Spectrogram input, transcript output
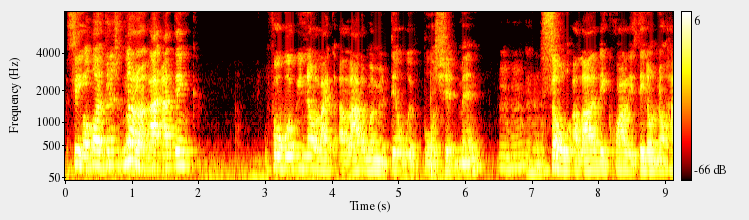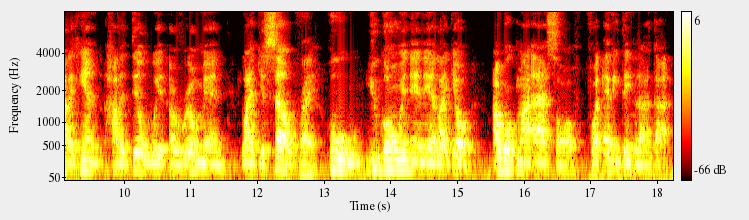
see. Oh, go ahead, finish. the No, no. I, I think for what we know, like a lot of women deal with bullshit men. Mm-hmm. Mhm. So a lot of their qualities, they don't know how to hand how to deal with a real man like yourself, Right. who you go in there like, yo, I work my ass off for everything that I got.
